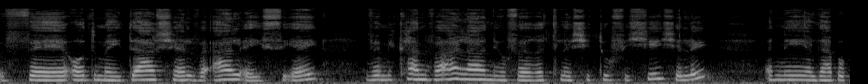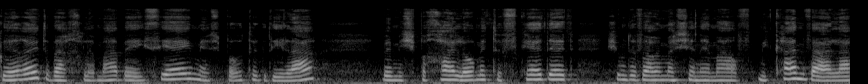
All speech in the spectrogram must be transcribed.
ועוד מידע של ועל ACA, ומכאן והלאה אני עוברת לשיתוף אישי שלי. אני ילדה בוגרת בהחלמה ב-ACA מהשפעות הגדילה. במשפחה לא מתפקדת, שום דבר ממה שנאמר מכאן והלאה.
